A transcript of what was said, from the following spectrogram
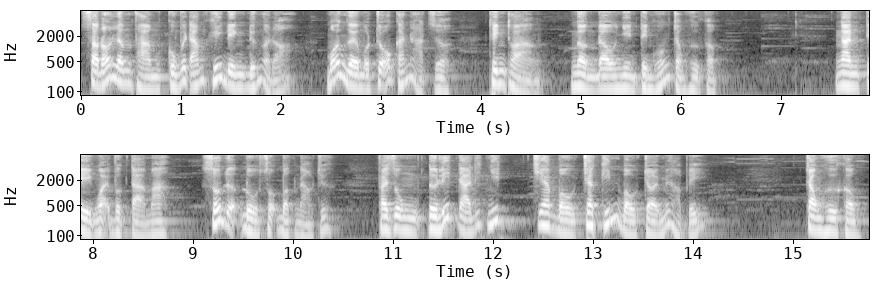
Sau đó Lâm Phạm cùng với đám khí đinh đứng ở đó. Mỗi người một chỗ cắn hạt dưa, Thỉnh thoảng ngẩng đầu nhìn tình huống trong hư không. Ngàn tỷ ngoại vực tà ma, Số lượng đồ sộ bậc nào chứ? Phải dùng từ lít đà lít nhít, Che bầu, che kín bầu trời mới hợp lý. Trong hư không,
